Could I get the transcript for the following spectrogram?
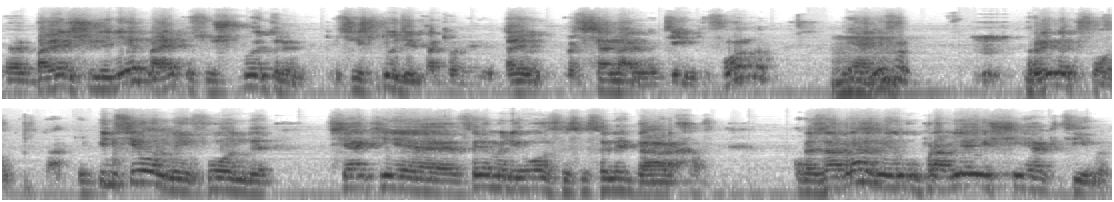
э, поверишь или нет, на это существует рынок. То есть есть люди, которые дают профессионально деньги фондам, mm-hmm. и они рынок фондов. Так. И пенсионные фонды, всякие family offices олигархов – разнообразные управляющие активы,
